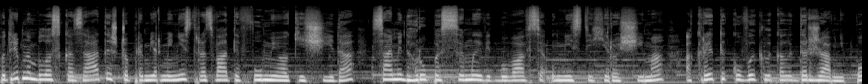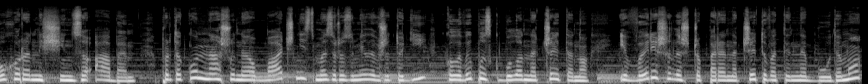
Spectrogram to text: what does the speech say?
Потрібно було сказати, що прем'єр-міністра звати Фуміо Кішіда. Саміт групи семи відбувався у місті Хірошіма, а критику викликали державні похорони Шінзо Абе. Про нашу необачність ми зрозуміли вже тоді, коли випуск було начитано, і вирішили, що переначитувати не будемо,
